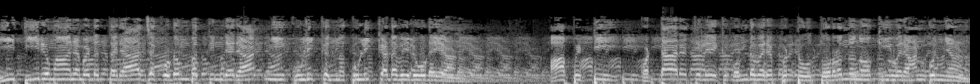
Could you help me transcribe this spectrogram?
ഈ തീരുമാനമെടുത്ത രാജകുടുംബത്തിന്റെ രാജ്ഞി കുളിക്കുന്ന കുളിക്കടവിലൂടെയാണ്. ആ പെട്ടി കൊട്ടാരത്തിലേക്ക് കൊണ്ടുവരപ്പെട്ടു. തുറന്നു നോക്കി ഒരു ആൺകുഞ്ഞാണ്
